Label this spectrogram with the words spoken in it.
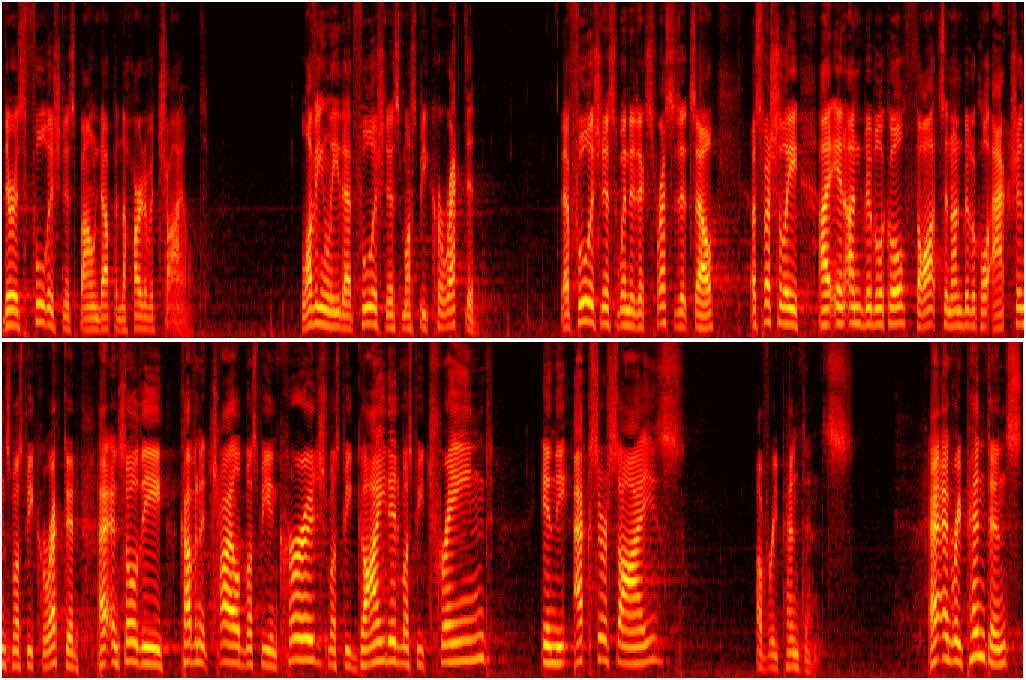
There is foolishness bound up in the heart of a child. Lovingly, that foolishness must be corrected. That foolishness, when it expresses itself, especially uh, in unbiblical thoughts and unbiblical actions, must be corrected. Uh, and so the covenant child must be encouraged, must be guided, must be trained in the exercise of repentance. And, and repentance,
